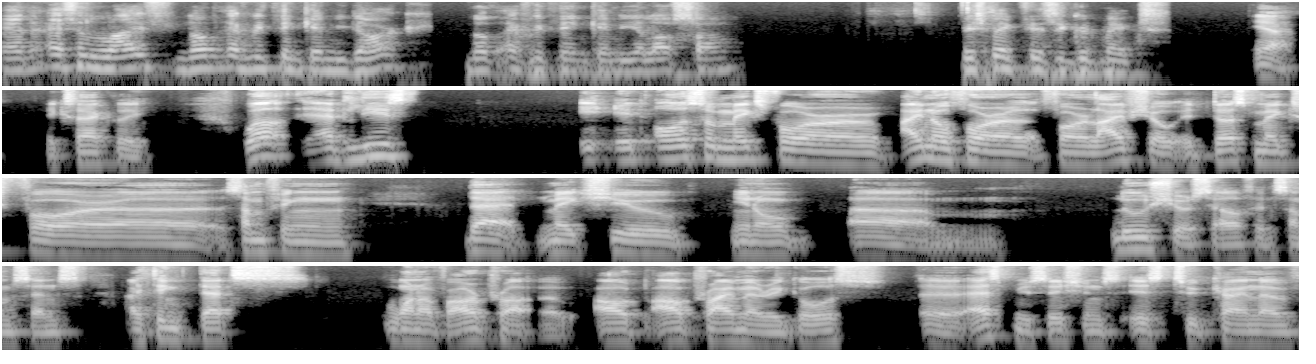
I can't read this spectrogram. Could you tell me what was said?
And as in life, not everything can be dark. Not everything can be a love song. This makes this a good mix. Yeah, exactly. Well, at least it also makes for I know for a, for a live show it does make for uh, something that makes you you know um, lose yourself in some sense. I think that's one of our pro- our, our primary goals uh, as musicians is to kind of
